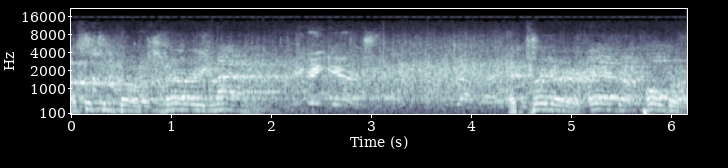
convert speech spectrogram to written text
Assistant coach Mary Madden. And trainer Ed Pulver.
